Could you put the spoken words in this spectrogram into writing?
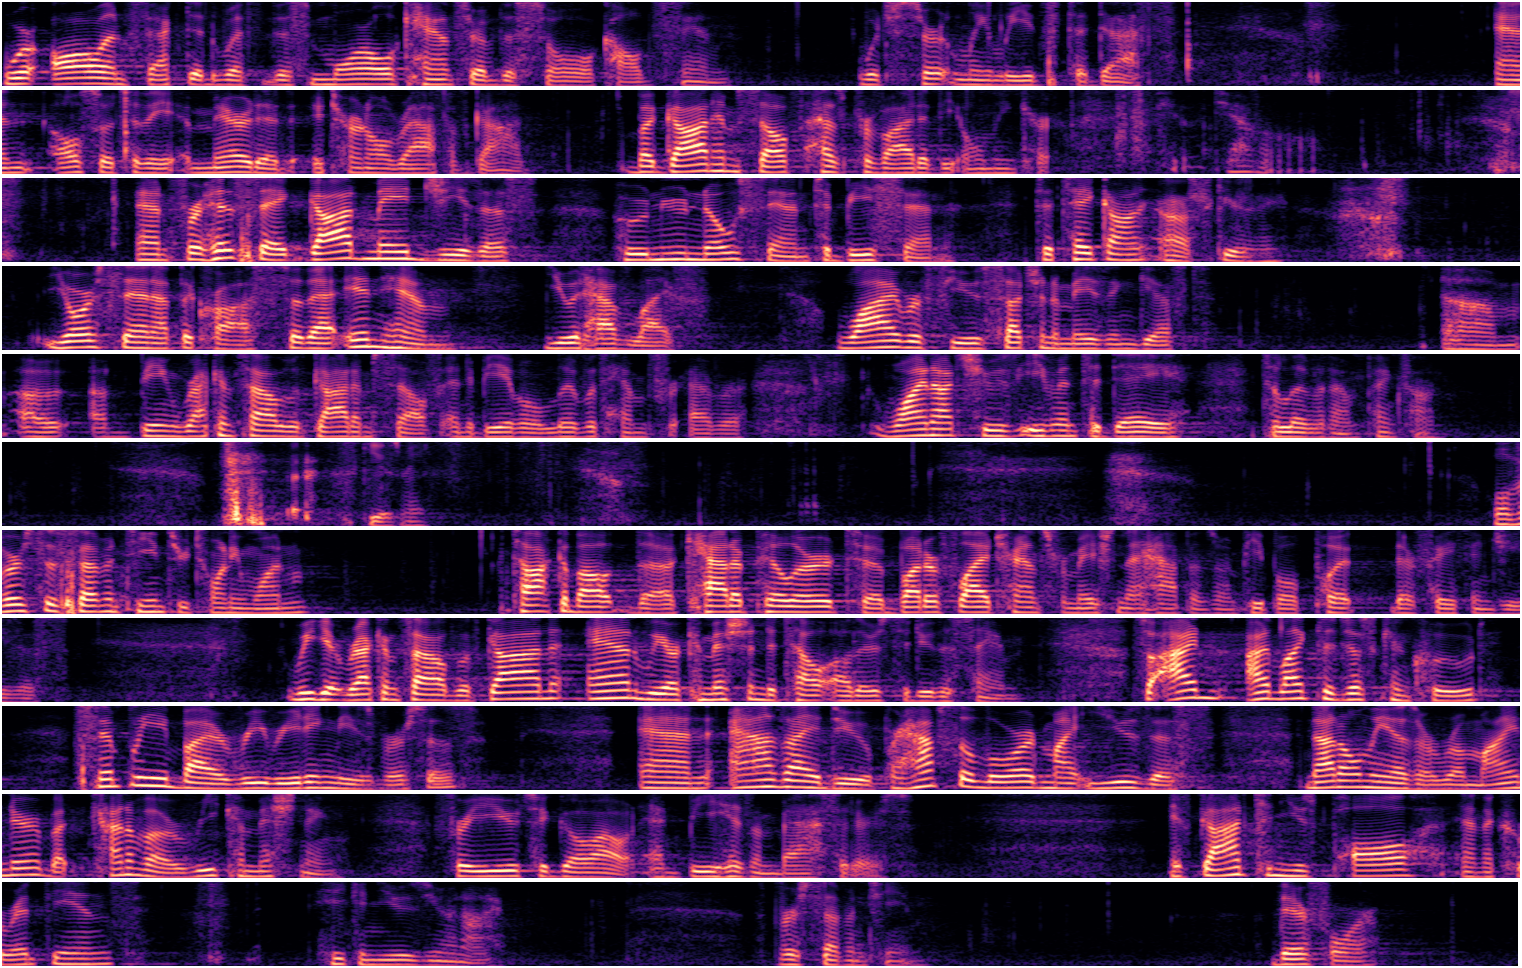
We're all infected with this moral cancer of the soul called sin, which certainly leads to death and also to the merited eternal wrath of God. But God Himself has provided the only cure. Do you have a and for his sake, God made Jesus, who knew no sin, to be sin, to take on, oh, excuse me, your sin at the cross, so that in him you would have life. Why refuse such an amazing gift um, of, of being reconciled with God himself and to be able to live with him forever? Why not choose even today to live with him? Thanks, hon. excuse me. Well, verses 17 through 21 talk about the caterpillar to butterfly transformation that happens when people put their faith in Jesus. We get reconciled with God, and we are commissioned to tell others to do the same. So I'd, I'd like to just conclude simply by rereading these verses. And as I do, perhaps the Lord might use this not only as a reminder, but kind of a recommissioning for you to go out and be his ambassadors. If God can use Paul and the Corinthians, he can use you and I. Verse 17. Therefore,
